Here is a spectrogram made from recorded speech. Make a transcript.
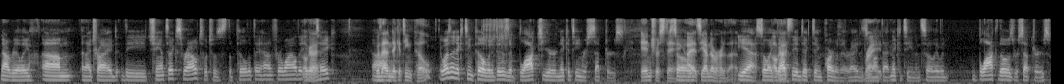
Not really. Um, and I tried the Chantix route, which was the pill that they had for a while that you would take. Was that a Um, nicotine pill? It wasn't a nicotine pill. What it did is it blocked your nicotine receptors. Interesting. so- I see. I've never heard of that. Yeah, so like Okay. that's the addicting part of it, right? Is you want that nicotine, and so they would block those receptors,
